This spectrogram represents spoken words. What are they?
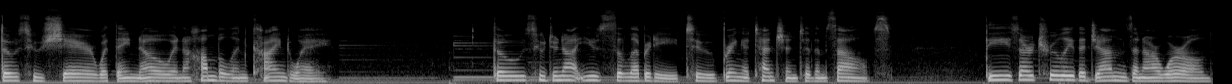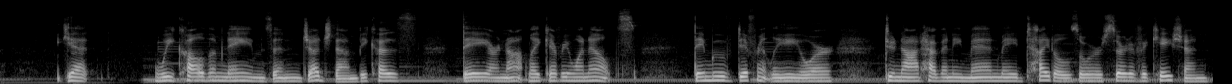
those who share what they know in a humble and kind way, those who do not use celebrity to bring attention to themselves. These are truly the gems in our world, yet we call them names and judge them because they are not like everyone else. They move differently or do not have any man made titles or certification.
